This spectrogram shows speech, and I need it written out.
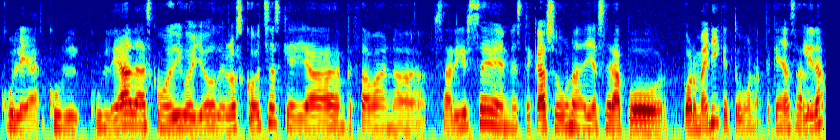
culeadas, como digo yo, de los coches que ya empezaban a salirse. En este caso, una de ellas era por, por Mary, que tuvo una pequeña salida.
